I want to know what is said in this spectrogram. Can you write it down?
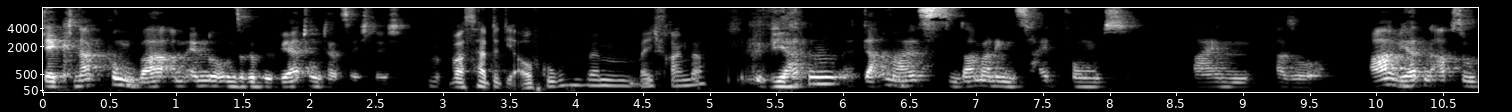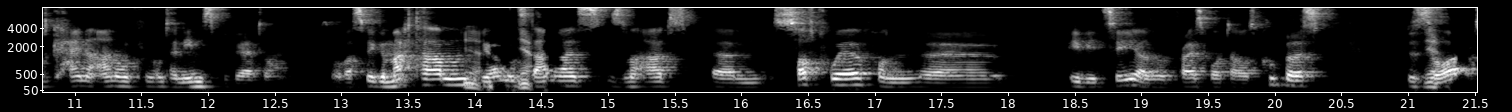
der Knackpunkt war am Ende unsere Bewertung tatsächlich. Was hattet ihr aufgerufen, wenn, wenn ich fragen darf? Wir hatten damals, zum damaligen Zeitpunkt, ein, also A, wir hatten absolut keine Ahnung von Unternehmensbewertung. So, was wir gemacht haben, ja, wir haben uns ja. damals so eine Art ähm, Software von äh, PwC, also PricewaterhouseCoopers, besorgt,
